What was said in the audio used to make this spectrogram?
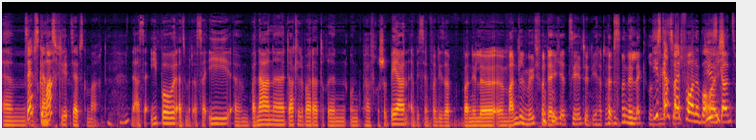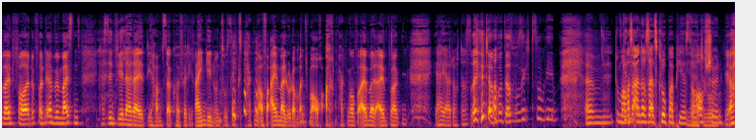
Ähm, selbst gemacht? Viel, selbst gemacht. Mhm. Eine Acai Bowl, also mit Acai, ähm, Banane, Dattel war da drin und ein paar frische Beeren, ein bisschen von dieser Vanille-Mandelmilch, von der ich erzählte, die hat halt so eine leckere Die ist ganz weit vorne bei die euch. Die ist ganz weit vorne, von der haben wir meistens, das sind wir leider die Hamsterkäufer, die reingehen und so sechs Packen auf einmal oder manchmal auch acht Packen auf einmal einpacken. Ja, ja, doch, das, das muss ich zugeben. Ähm, du mal was anderes als Klopapier, ist ja, doch auch du, schön. Ja.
